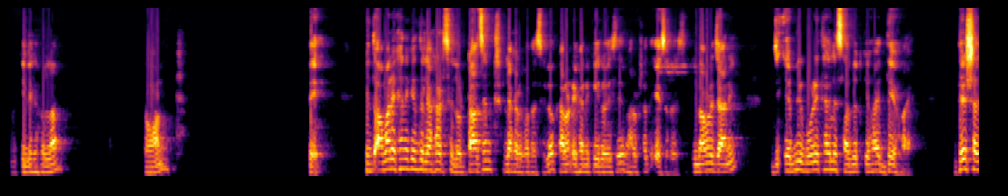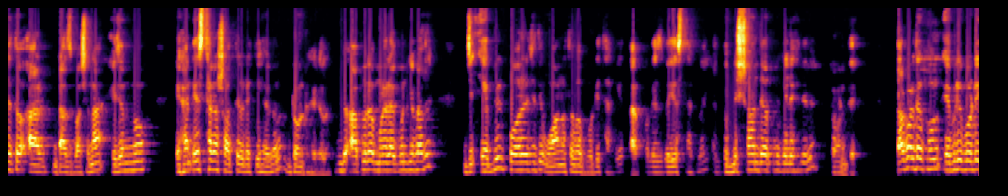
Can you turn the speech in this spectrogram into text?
আমি কি লিখে ফেললাম? ডোন্ট কিন্তু আমার এখানে কিন্তু লেখার ছিল ডাজেন্ট লেখার কথা ছিল, কারণ এখানে কি রয়েছে? ভারত সাথে এস রয়েছে। কিন্তু আমরা জানি যে এভরি বডি থাকলে সাবজেক্ট কি হয়? দে হয়। দের সাথে তো আর ডাস বসে না। এজন্য এখানে এস থাকা সত্ত্বেও এটা কি হয়ে গেল? ডোন্ট হয়ে গেল। কিন্তু আপনারা মনে রাখবেন কীভাবে? যে এভরির পরে যদি ওয়ান অথবা বডি থাকে, তারপর এস বাই এস থাকলে একদম নিঃসন্দেহে আপনি কি লিখে দেবেন? ডোন্ট দে তারপর দেখুন এভরি বডি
